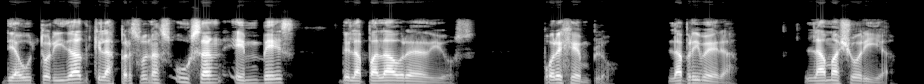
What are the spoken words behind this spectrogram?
de autoridad que las personas usan en vez de la palabra de Dios. Por ejemplo, la primera, la mayoría.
